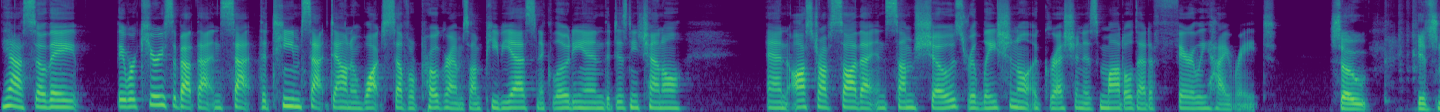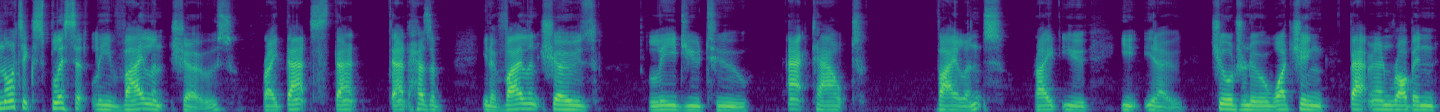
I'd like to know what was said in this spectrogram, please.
Yeah, so they they were curious about that and sat the team sat down and watched several programs on PBS, Nickelodeon, the Disney Channel. And Ostrov saw that in some shows relational aggression is modeled at a fairly high rate. So it's not explicitly violent shows, right? That's that that has a you know, violent shows lead you to act out violence, right? You you you know, children who are watching Batman and Robin,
